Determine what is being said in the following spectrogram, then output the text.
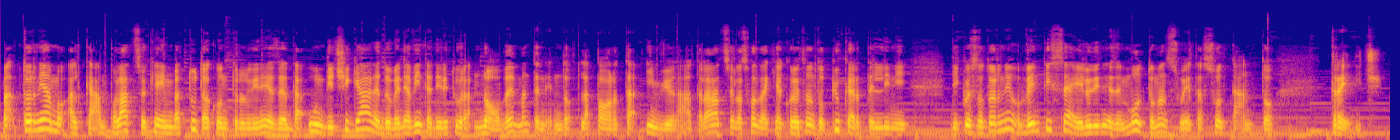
Ma torniamo al campo, Lazio che è imbattuta contro l'Udinese da 11 gare dove ne ha vinte addirittura 9 mantenendo la porta inviolata. La Lazio è la squadra che ha collezionato più cartellini di questo torneo, 26, l'Udinese molto mansueta soltanto 13.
